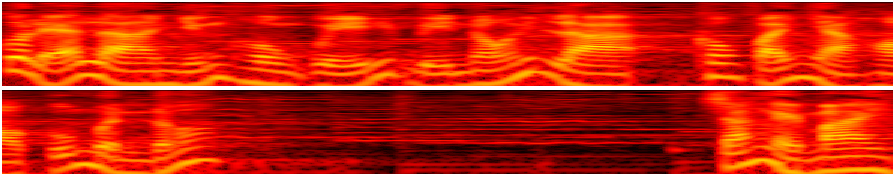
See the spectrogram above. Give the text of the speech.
có lẽ là những hồn quỷ bị nói là không phải nhà họ của mình đó. Sáng ngày mai,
